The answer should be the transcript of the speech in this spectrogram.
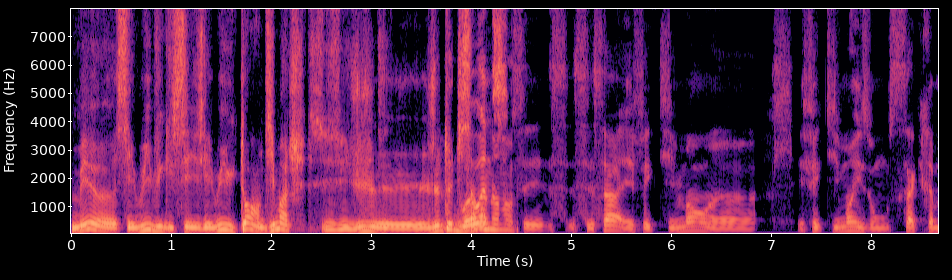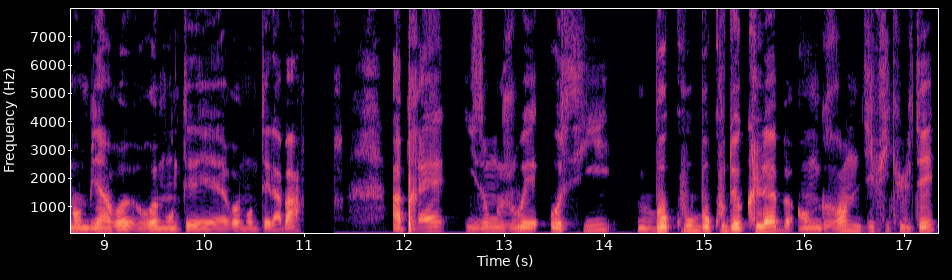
mais c'est 8, 8, victoires en 10 matchs. je, te dis ça. Ouais, non, non, c'est ça. Effectivement, effectivement, ils ont sacrément bien remonté, remonté la barre. Après, ils ont joué aussi beaucoup, beaucoup de clubs en grande difficulté.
